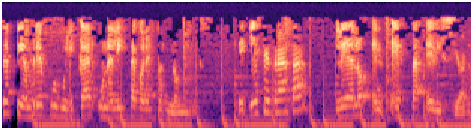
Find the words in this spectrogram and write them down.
septiembre publicar una lista con estos nombres. ¿De qué se trata? Léalo en esta edición.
